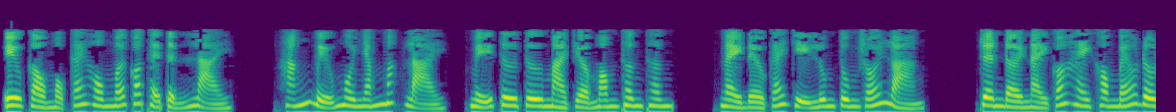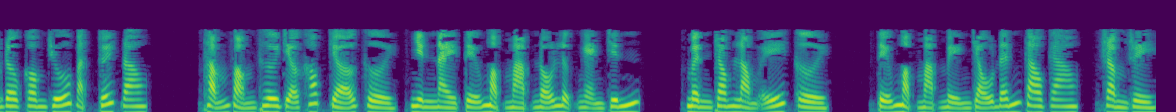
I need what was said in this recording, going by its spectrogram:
yêu cầu một cái hôn mới có thể tỉnh lại. Hắn biểu môi nhắm mắt lại, Mỹ tư tư mà chờ mong thân thân. Này đều cái gì lung tung rối loạn. Trên đời này có hay không béo đô đô công chúa Bạch Tuyết đâu. Thẩm vọng thư chở khóc chở cười, nhìn này tiểu mập mạp nỗ lực ngàn chính. Mình trong lòng ý cười. Tiểu mập mạp miệng dẫu đến cao cao, rầm rì.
